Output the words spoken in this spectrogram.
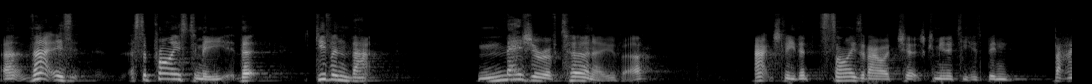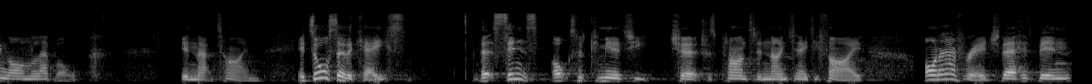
Uh, that is a surprise to me that given that measure of turnover, actually the size of our church community has been bang on level in that time. It's also the case that since Oxford Community Church was planted in 1985, on average, there has been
